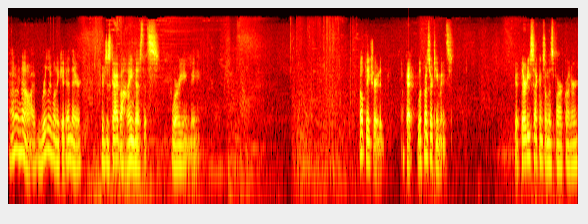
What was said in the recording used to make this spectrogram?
I don't know. I really want to get in there. There's this guy behind us that's worrying me. Oh, they traded. Okay, let's press our teammates. We have 30 seconds on the Spark Runner.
